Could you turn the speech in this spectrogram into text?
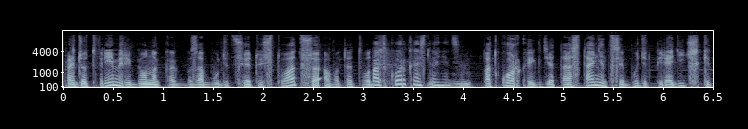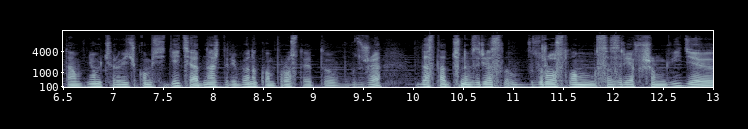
Пройдет время, ребенок как бы забудет всю эту ситуацию, а вот это вот... Подкорка останется. Подкоркой где-то останется и будет периодически там в нем червячком сидеть, и однажды ребенок вам просто это уже достаточно взрослом, взрослом созревшем виде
